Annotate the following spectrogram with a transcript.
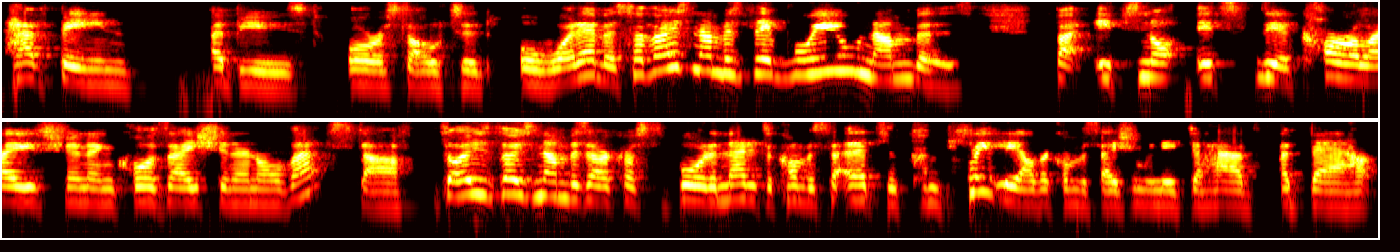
have been abused or assaulted or whatever. So those numbers, they're real numbers, but it's not, it's the correlation and causation and all that stuff. Those those numbers are across the board. And that is a conversation, that's a completely other conversation we need to have about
